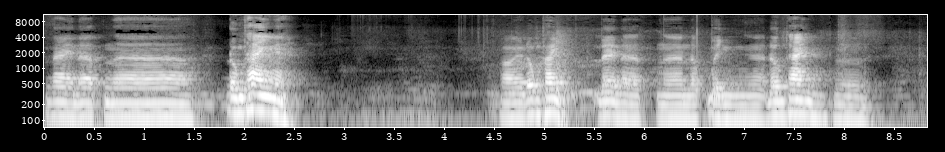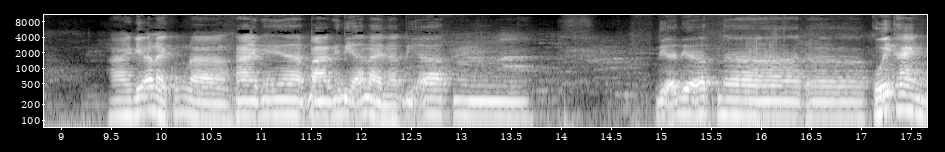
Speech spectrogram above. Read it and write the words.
Này là à, đông thanh này. Rồi đông thanh. Đây là à, lục bình đông thanh. Ừ. hai đĩa này cũng là hai cái ba cái đĩa này là đĩa ừm, đĩa đĩa à, cuối thanh.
